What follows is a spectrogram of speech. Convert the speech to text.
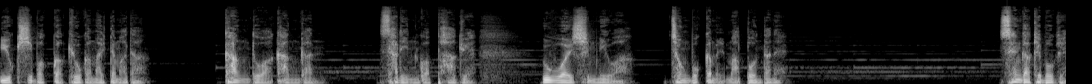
60억과 교감할 때마다 강도와 강간, 살인과 파괴, 우월 심리와 정복감을 맛본다네. 생각해보게.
